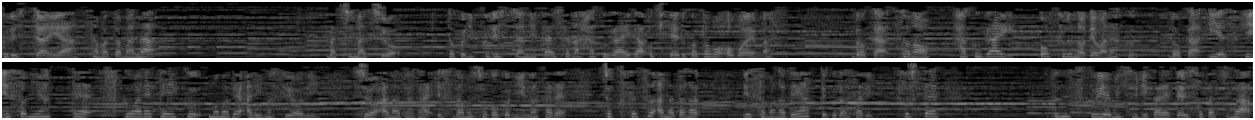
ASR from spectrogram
クリスチャンやさまざまな町々を特にクリスチャンに対しての迫害が起きていることを覚えます。どうかその迫害をするのではなくどうかイエス・キリストにあって救われていくものでありますように主よあなたがイスラム諸国に中で直接あなたがイエス様が出会ってくださりそして本当に救いへ導かれている人たちが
